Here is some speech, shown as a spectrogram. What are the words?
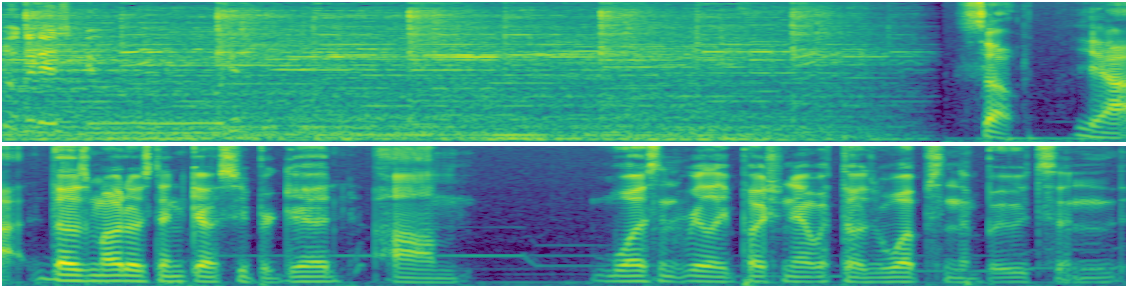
Look at this dude. So yeah, those motos didn't go super good. Um, wasn't really pushing it with those whoops and the boots, and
